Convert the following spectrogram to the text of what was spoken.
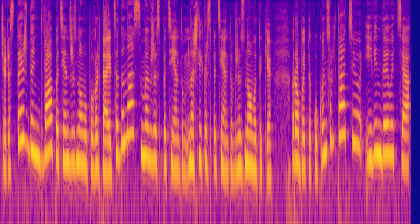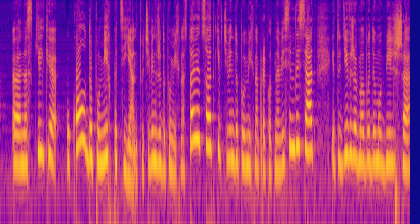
через тиждень, два пацієнт вже знову повертається до нас. Ми вже з пацієнтом, наш лікар з пацієнтом вже знову таки робить таку консультацію, і він дивиться, е, наскільки укол допоміг пацієнту. Чи він вже допоміг на 100%, чи він допоміг, наприклад, на 80%. І тоді вже ми будемо більше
